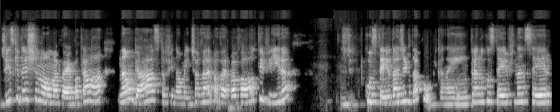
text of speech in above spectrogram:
diz que destinou uma verba para lá, não gasta finalmente a verba, a verba volta e vira custeio da dívida pública, né? Entra no custeio financeiro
